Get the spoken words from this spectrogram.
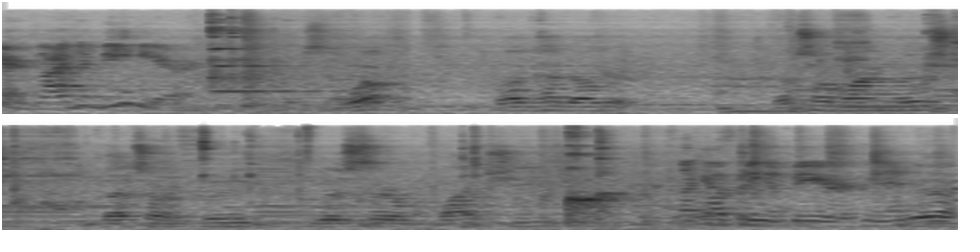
here. Glad to be here. Well, glad to have y'all here. That's our wine list. That's our food list there on the flag sheet. Like opening a beer, you know? Yeah.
